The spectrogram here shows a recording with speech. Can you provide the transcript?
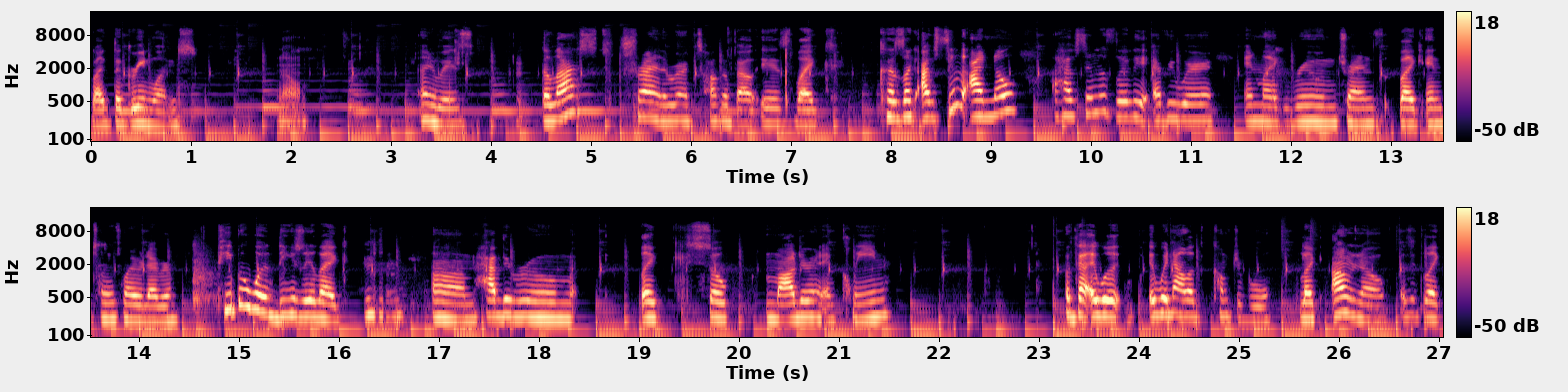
Like the green ones? No. Anyways, the last trend that we're gonna talk about is like Cause like I've seen, I know I have seen this literally everywhere in like room trends, like in 2020 or whatever. People would usually like Mhm. um have the room like so modern and clean, that it would it would not look comfortable. Like I don't know, is it like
